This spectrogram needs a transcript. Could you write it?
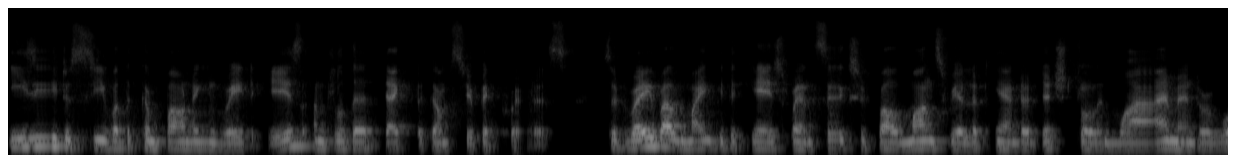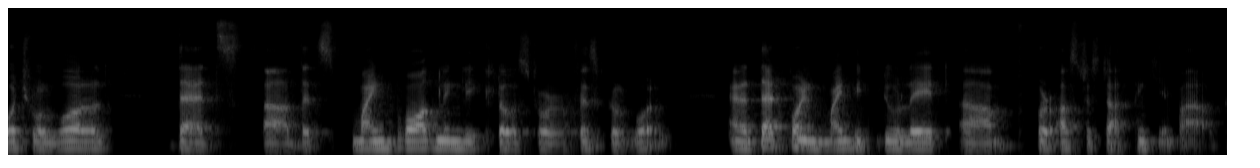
easy to see what the compounding rate is until the tech becomes ubiquitous. So it very well might be the case when six to 12 months, we are looking at a digital environment or virtual world that's, uh, that's mind-bogglingly close to our physical world. And at that point, it might be too late um, for us to start thinking about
